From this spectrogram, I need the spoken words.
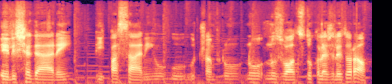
eles chegarem e passarem o, o, o Trump no, no, nos votos do colégio eleitoral.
